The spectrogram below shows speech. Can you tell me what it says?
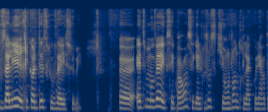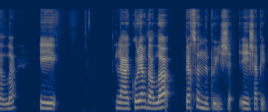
vous allez récolter ce que vous avez semé. Heu, être mauvais avec ses parents, c'est quelque chose qui engendre la colère d'Allah et la colère d'Allah, personne ne peut y écha échapper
